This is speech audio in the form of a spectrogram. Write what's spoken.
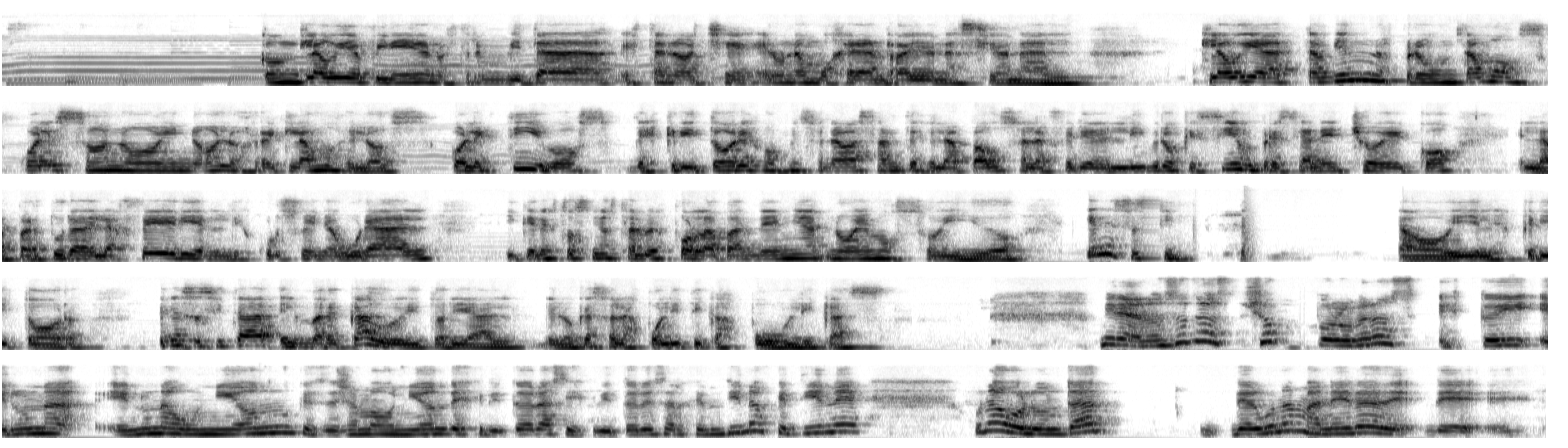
con Claudia Pineira, nuestra invitada esta noche en Una Mujer en Radio Nacional. Claudia, también nos preguntamos cuáles son hoy ¿no? los reclamos de los colectivos de escritores. Vos mencionabas antes de la pausa la Feria del Libro, que siempre se han hecho eco en la apertura de la feria, en el discurso inaugural, y que en estos años, tal vez por la pandemia, no hemos oído. ¿Qué necesita hoy el escritor? ¿Qué necesita el mercado editorial de lo que hacen las políticas públicas? Mira, nosotros, yo por lo menos estoy en una, en una unión que se llama Unión de Escritoras y Escritores Argentinos que tiene una voluntad de alguna manera de, de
